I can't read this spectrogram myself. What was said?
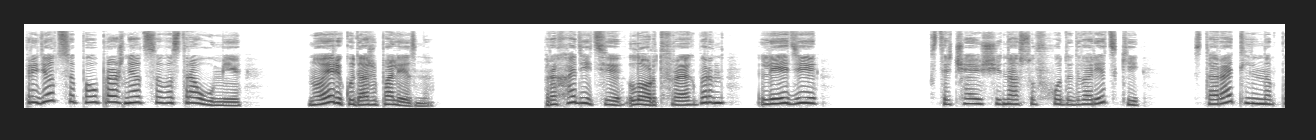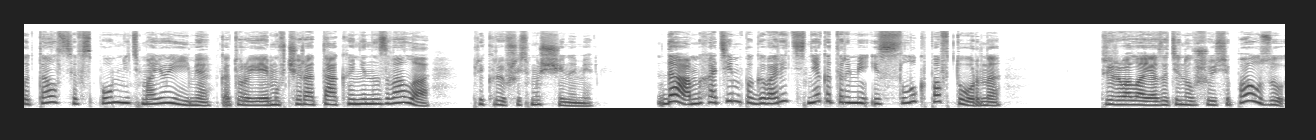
придется поупражняться в остроумии, но Эрику даже полезно. «Проходите, лорд Фрэгберн, леди...» Встречающий нас у входа дворецкий старательно пытался вспомнить мое имя, которое я ему вчера так и не назвала, прикрывшись мужчинами. «Да, мы хотим поговорить с некоторыми из слуг повторно», Прервала я затянувшуюся паузу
